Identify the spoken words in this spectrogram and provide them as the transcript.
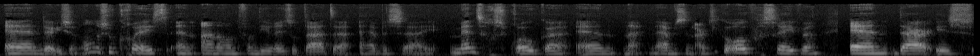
En er is een onderzoek geweest en aan de hand van die resultaten hebben zij mensen gesproken en nou, daar hebben ze een artikel over geschreven. En daar is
